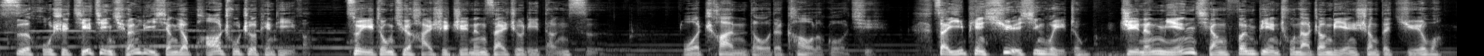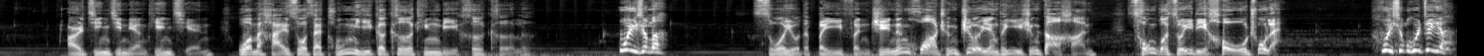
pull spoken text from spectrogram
似乎是竭尽全力想要爬出这片地方，最终却还是只能在这里等死。我颤抖地靠了过去，在一片血腥味中。只能勉强分辨出那张脸上的绝望，而仅仅两天前，我们还坐在同一个客厅里喝可乐。为什么？所有的悲愤只能化成这样的一声大喊，从我嘴里吼出来。为什么会这样？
